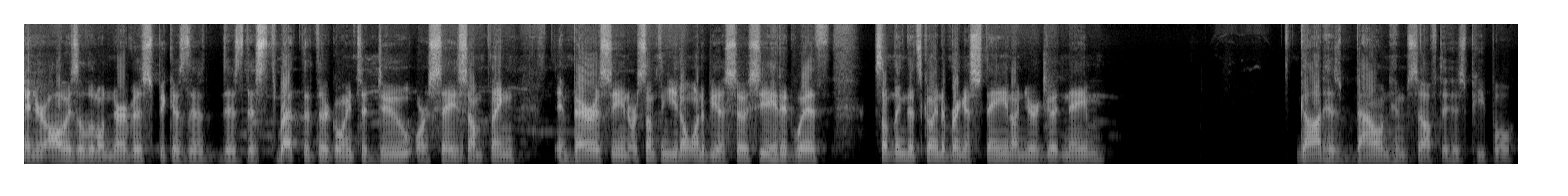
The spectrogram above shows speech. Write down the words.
and you're always a little nervous because there's this threat that they're going to do or say something embarrassing or something you don't want to be associated with, something that's going to bring a stain on your good name. God has bound himself to his people.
